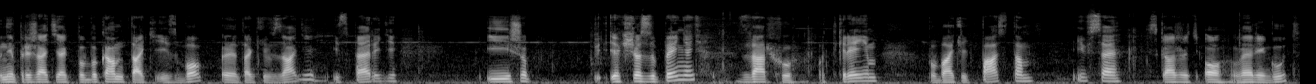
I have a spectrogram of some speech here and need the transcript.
Вони прижаті як по бокам, так і збоку, е, так і взаді, і спереді. І щоб, якщо зупинять, зверху відкриємо, побачать пас там І все. Скажуть, о, very good.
